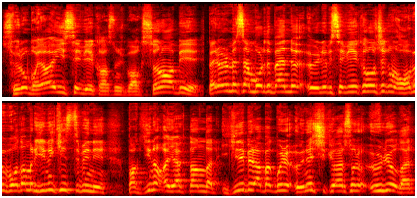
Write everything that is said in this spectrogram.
Söyle bayağı iyi seviye kasmış. Baksana abi. Ben ölmesem bu arada ben de öyle bir seviye yakın. Abi bu adamlar yine kesti beni. Bak yine ayaklandılar. İkide bir abi bak böyle öne çıkıyorlar sonra ölüyorlar.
